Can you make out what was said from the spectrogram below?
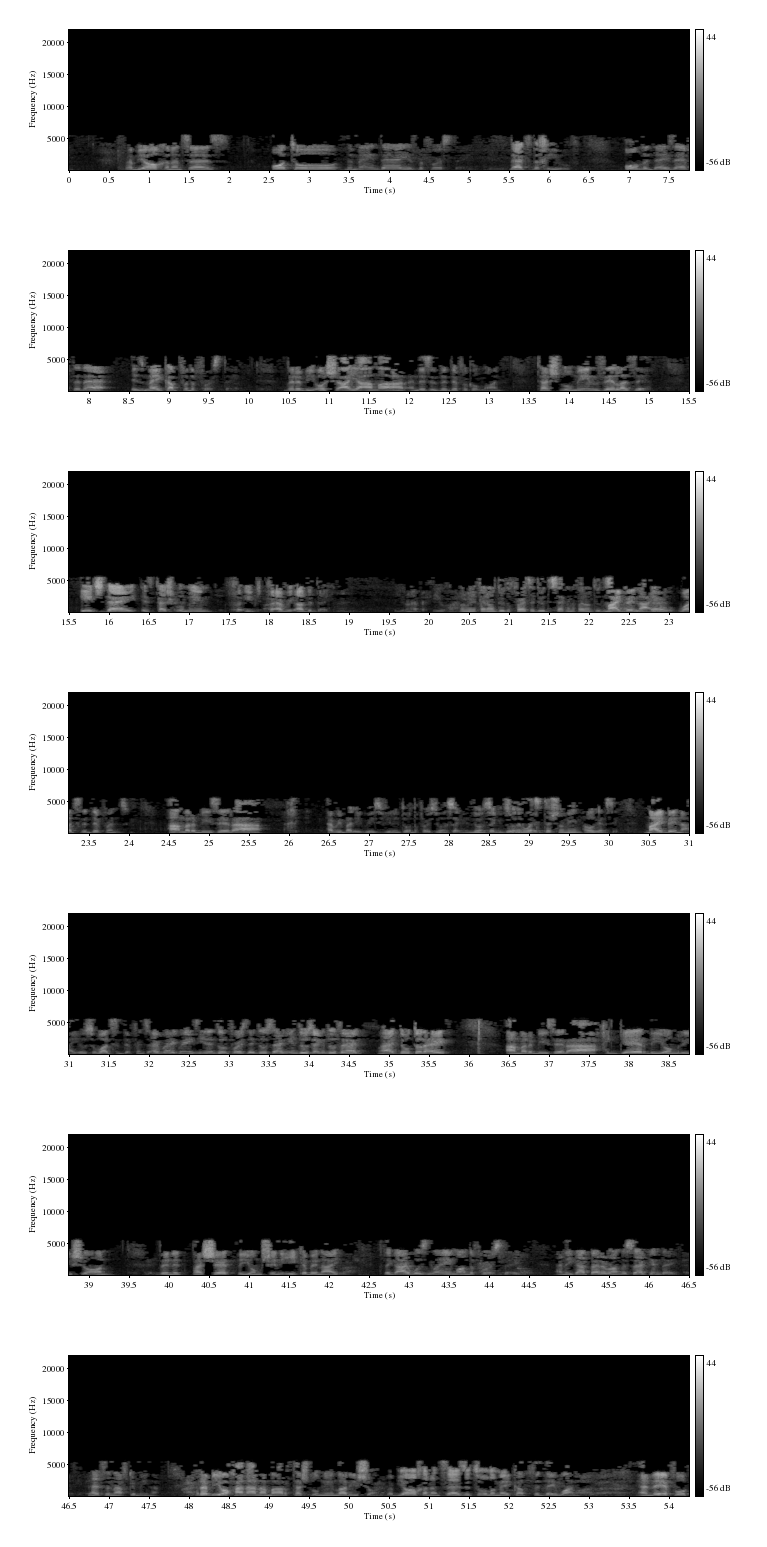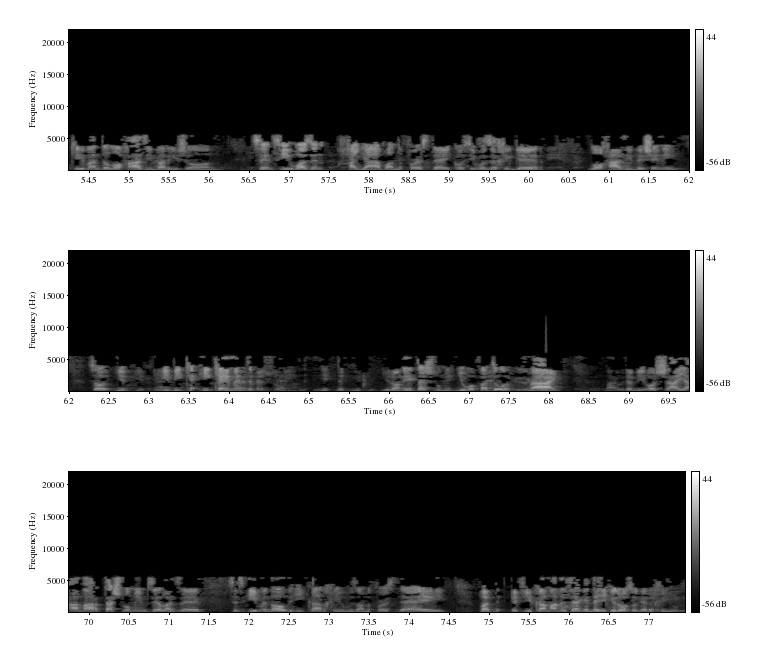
Rabbi Yochanan says, Oto, the main day is the first day. That's the chiyuv. All the days after that is make up for the first day. Rabbi Oshaya Amar, and this is the difficult line, tashlumin ze lazeh. Each day is tashlumin for, each, for every other day. You don't have a chiyuv I mean, if I don't do the first, I do the second. If I don't do the My second, I do the benayu, third. what's the difference? Amar Bizera, everybody agrees if you didn't do it on the first, do it on the second, do it on the second, do it So on then what's third. the tashlumin? Hold on a second. My benayu, so what's the difference? Everybody agrees. You didn't do the first, they do the second. You didn't do the second, do the third. Right? Do it to the eighth. Amar Bizera, Higer biyom rishon, v'nit pashet biyom sheni kabenayu. If the guy was lame on the first day, and he got better on the second day, that's an afkamina. Rabbi Yochanan Amar Tashlumin Larishon. Rabbi Yochanan says it's all a makeup for day one. And therefore, Kivan de Lohazi Barishon, since he wasn't Hayav on the first day, because he was a Chiger, Lohazi Besheni. So you, you, he, became, he came into. You, you, you don't need Tashlumin. You were Fatur. Right. Rabbi Oshaya Amar Tashlumim Zelazeh says even though the Ikar Chiyuv was on the first day, but if you come on the second day, you could also get a Chiyuv.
